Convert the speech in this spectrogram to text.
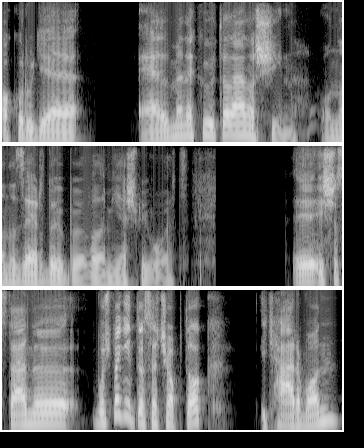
akkor ugye elmenekült talán a Sin onnan az erdőből, valami ilyesmi volt. és aztán most megint összecsaptak, így hárman,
